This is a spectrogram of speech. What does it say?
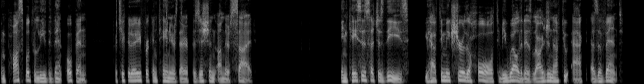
impossible to leave the vent open, particularly for containers that are positioned on their side. In cases such as these, you have to make sure the hole to be welded is large enough to act as a vent.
